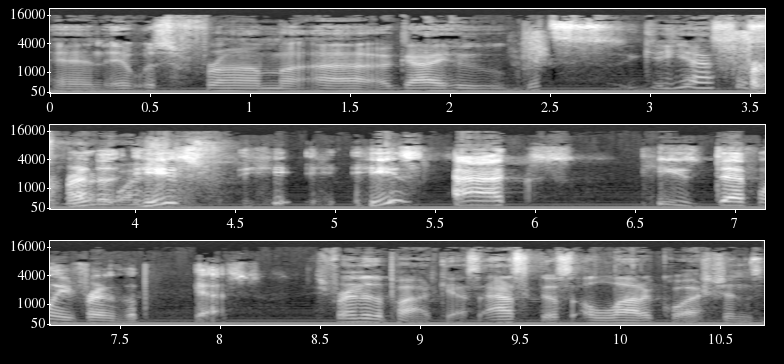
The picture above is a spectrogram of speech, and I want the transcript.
And it was from uh, a guy who gets he asks friend of, he's he, he's acts he's definitely a friend of the podcast. He's friend of the podcast. Asked us a lot of questions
